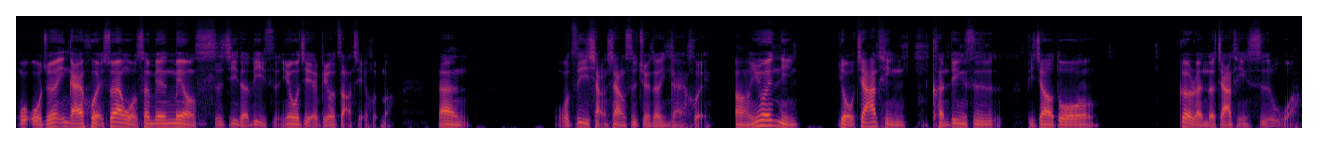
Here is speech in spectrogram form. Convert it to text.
我我觉得应该会，虽然我身边没有实际的例子，因为我姐姐比我早结婚嘛，但我自己想象是觉得应该会，嗯、因为你有家庭，肯定是比较多个人的家庭事务啊。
